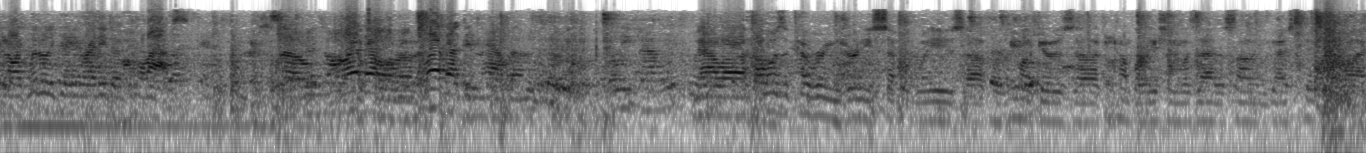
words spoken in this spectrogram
you know, like literally getting ready to collapse. So glad that, glad that didn't happen. Now, uh, how was it covering Journey's Separate Ways uh, for the Punk Goes uh, compilation? Was that a song you guys picked or why?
